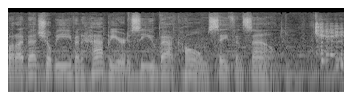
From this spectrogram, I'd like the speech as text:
But I bet she'll be even happier to see you back home safe and sound. Okay.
